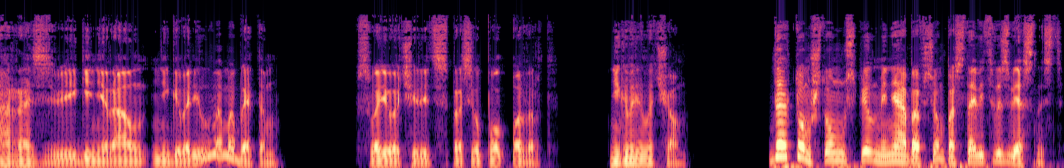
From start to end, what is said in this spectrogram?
А разве генерал не говорил вам об этом? — в свою очередь спросил Пол Оверт. — Не говорил о чем? — Да о том, что он успел меня обо всем поставить в известность.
